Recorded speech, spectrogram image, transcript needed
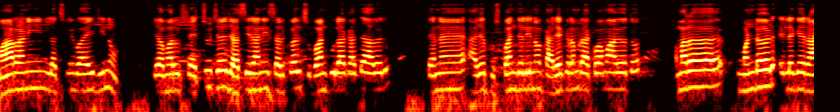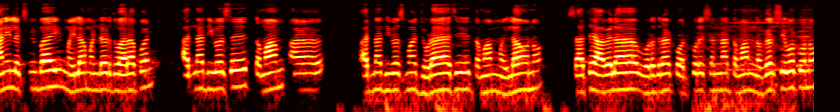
મહારાણી લક્ષ્મીબાઈજીનું જે અમારું સ્ટેચ્યુ છે ઝાંસી રાણી સર્કલ સુભાનપુરા ખાતે આવેલું, તેને આજે પુષ્પાંજલિનો કાર્યક્રમ રાખવામાં આવ્યો હતો. અમારા મંડળ એટલે કે રાણી લક્ષ્મીબાઈ મહિલા મંડળ દ્વારા પણ આજના દિવસે તમામ આજના દિવસમાં જોડાયા છે તમામ મહિલાઓનો. સાથે આવેલા વડોદરા કોર્પોરેશનના તમામ નગરસેવકોનો.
